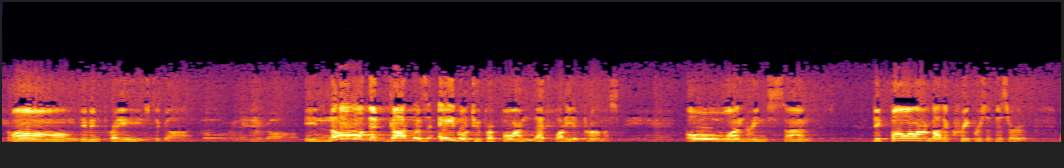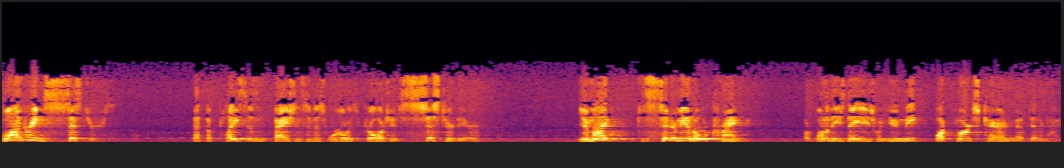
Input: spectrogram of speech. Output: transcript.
strong, giving praise to God. He knew that God was able to perform that what he had promised. Oh, wandering sons, deformed by the creepers of this earth, wandering sisters, that the places and fashions of this world has drawn you. Sister dear, you might consider me an old crank, but one of these days when you meet what Florence Shakarian met the other night,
